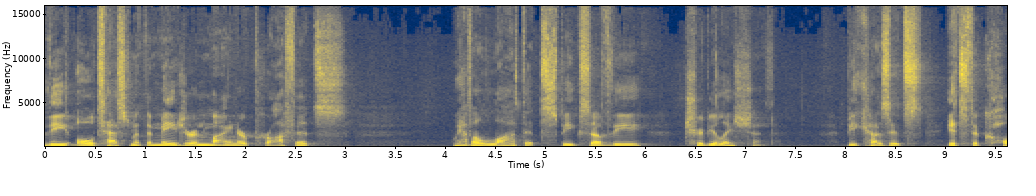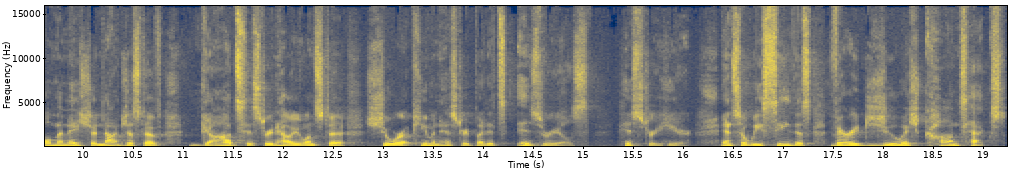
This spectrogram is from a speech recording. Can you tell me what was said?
the Old Testament, the major and minor prophets we have a lot that speaks of the tribulation because it's, it's the culmination not just of God's history and how he wants to shore up human history, but it's Israel's history here. And so we see this very Jewish context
